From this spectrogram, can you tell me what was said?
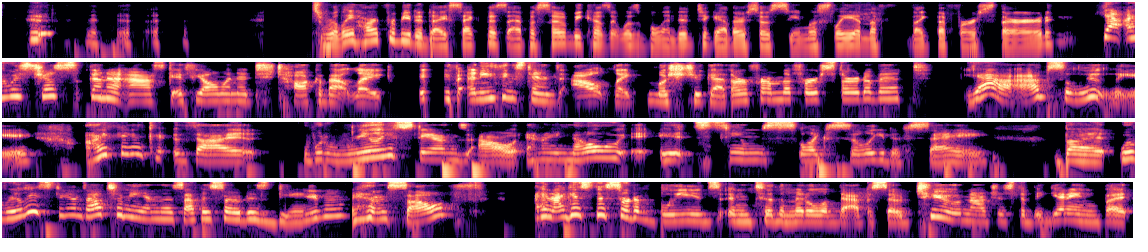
It's really hard for me to dissect this episode because it was blended together so seamlessly in the like the first third. Yeah, I was just gonna ask if y'all wanted to talk about like if anything stands out like mushed together from the first third of it. Yeah, absolutely. I think that what really stands out, and I know it, it seems like silly to say, but what really stands out to me in this episode is Dean himself. And I guess this sort of bleeds into the middle of the episode too, not just the beginning, but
